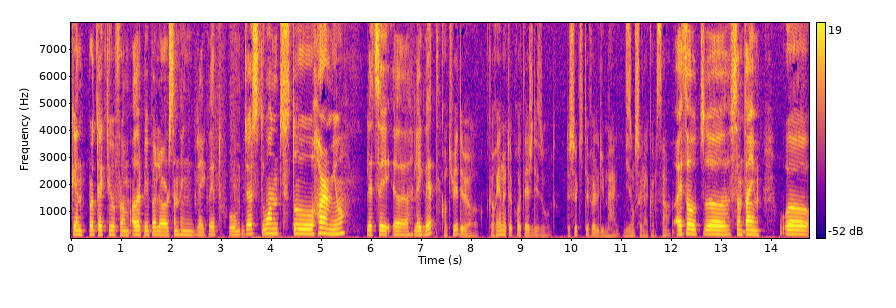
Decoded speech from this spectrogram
can protect you from other people or something like that who just want to harm you, let's say uh, like that. Quand tu es dehors, que rien ne te protège des autres, de ceux qui te veulent du mal, disons cela comme ça, I thought uh, sometime, uh,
